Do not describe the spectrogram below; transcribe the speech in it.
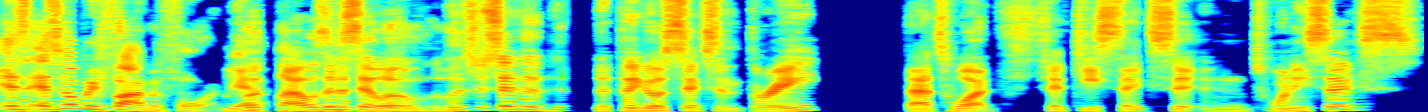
it's, it's gonna be five and four. Yeah, I was going to say, let- let's just say that if they go six and three, that's what fifty six and twenty six,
